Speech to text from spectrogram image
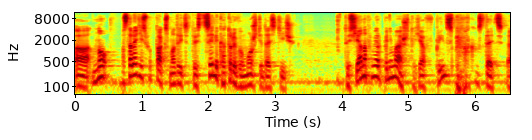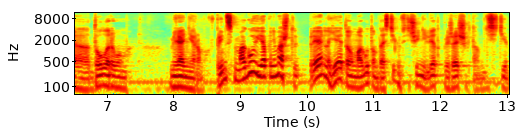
Э, но постарайтесь вот так, смотрите, то есть цели, которые вы можете достичь. То есть я, например, понимаю, что я в принципе могу стать э, долларовым миллионером. В принципе могу, и я понимаю, что реально я этого могу там достигнуть в течение лет ближайших там 10.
